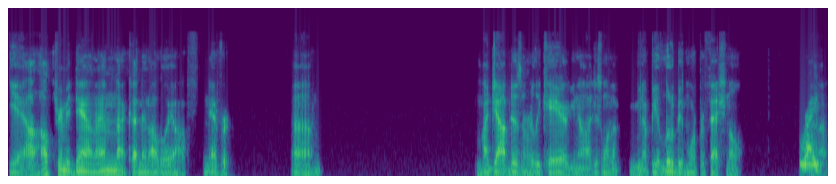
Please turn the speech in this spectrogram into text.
Yeah, I'll, I'll trim it down. I'm not cutting it all the way off. Never. Um, my job doesn't really care. You know, I just want to, you know, be a little bit more professional. Right. Um,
